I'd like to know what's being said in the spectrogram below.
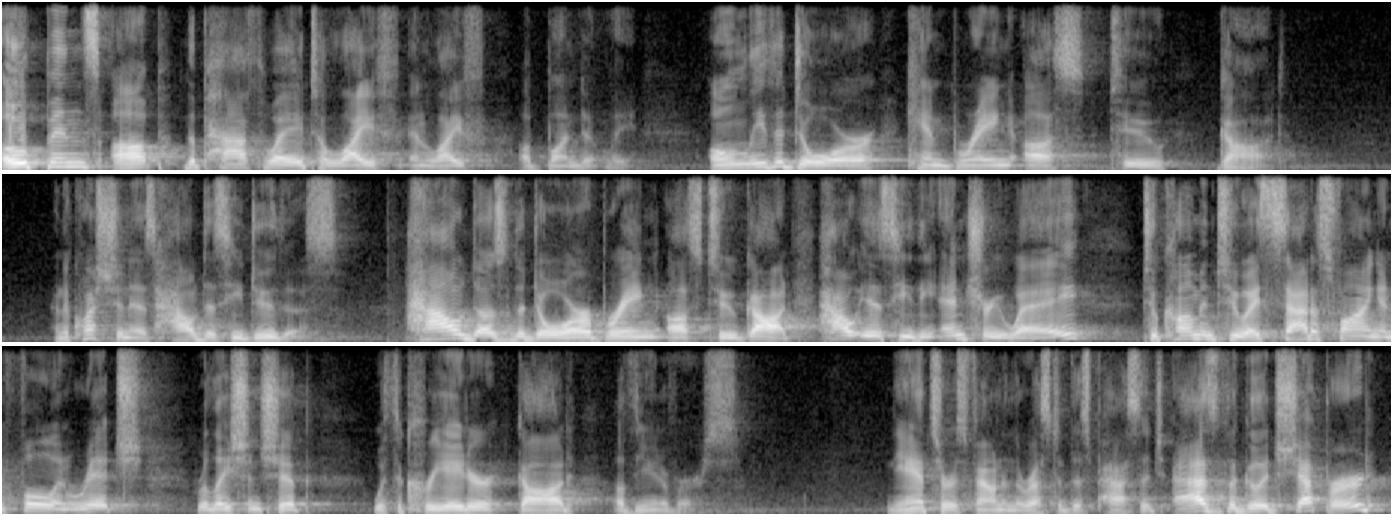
opens up the pathway to life and life abundantly. Only the door can bring us to God. And the question is how does he do this? How does the door bring us to God? How is He the entryway to come into a satisfying and full and rich relationship with the Creator God of the universe? And the answer is found in the rest of this passage. As the Good Shepherd,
